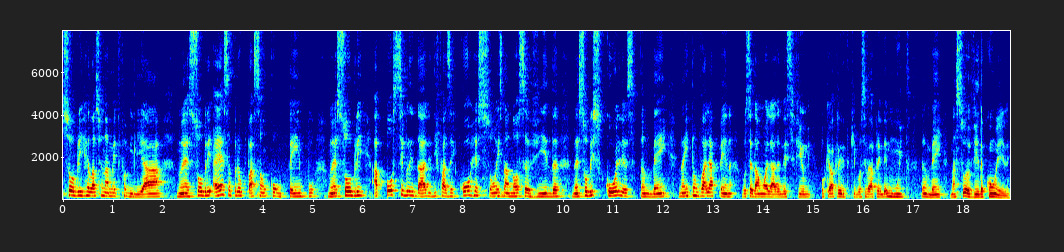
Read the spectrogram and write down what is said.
sobre relacionamento familiar, não é sobre essa preocupação com o tempo, não é sobre a possibilidade de fazer correções na nossa vida, não é sobre escolhas também, né? Então vale a pena você dar uma olhada nesse filme, porque eu acredito que você vai aprender muito também na sua vida com ele.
